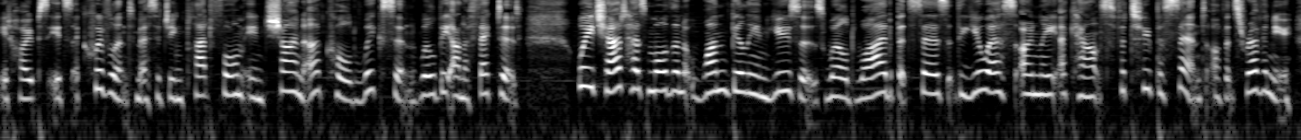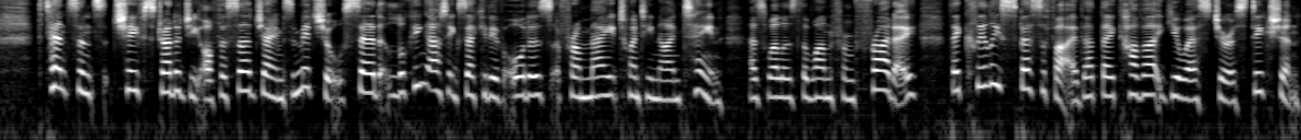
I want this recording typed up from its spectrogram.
It hopes its equivalent messaging platform in China, called Weixin, will be unaffected. WeChat has more than 1 billion users worldwide, but says the US only accounts for 2% of its revenue. Tencent's Chief Strategy Officer, James Mitchell, said looking at executive orders from May 2019, as well as the one from Friday, they clearly specify that they cover US jurisdiction,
